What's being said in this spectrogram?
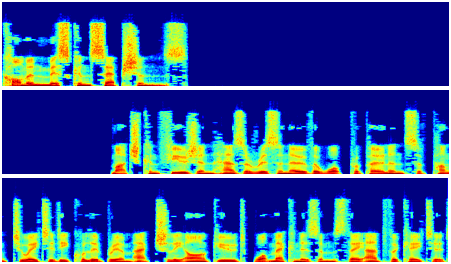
Common misconceptions Much confusion has arisen over what proponents of punctuated equilibrium actually argued, what mechanisms they advocated,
